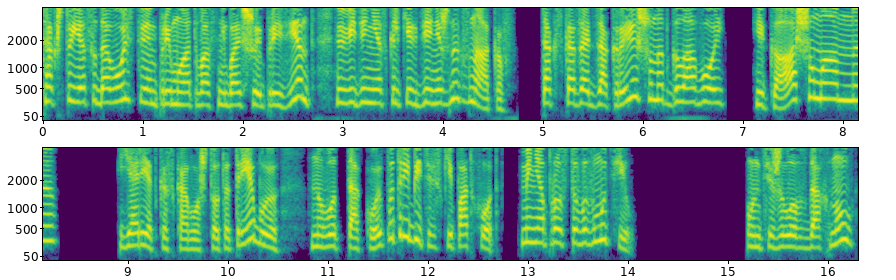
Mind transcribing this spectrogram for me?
так что я с удовольствием приму от вас небольшой презент в виде нескольких денежных знаков, так сказать, за крышу над головой и кашу манную. Я редко с кого что-то требую, но вот такой потребительский подход меня просто возмутил. Он тяжело вздохнул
